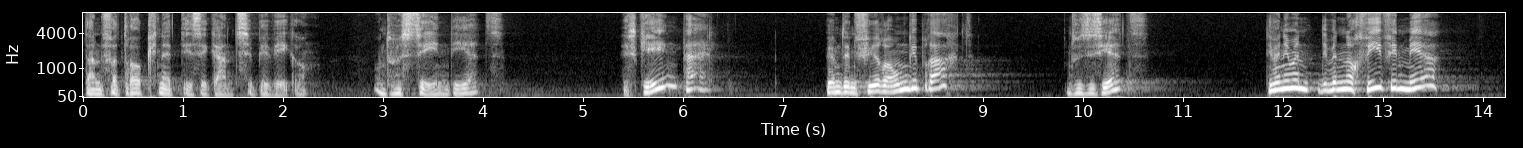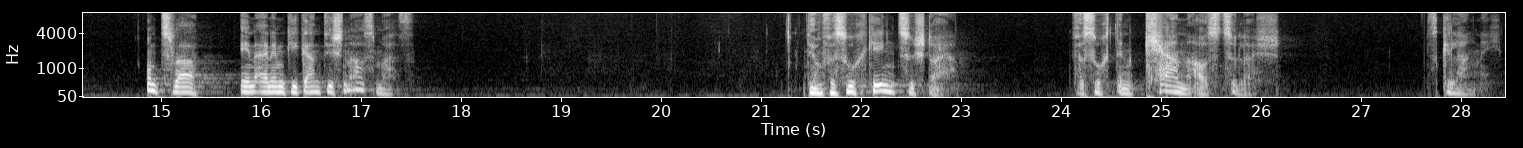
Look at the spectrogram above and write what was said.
dann vertrocknet diese ganze Bewegung. Und was sehen die jetzt? Das Gegenteil. Wir haben den Führer umgebracht. Und was ist jetzt? Die werden, die werden noch viel, viel mehr. Und zwar in einem gigantischen Ausmaß. Die haben versucht, gegenzusteuern. Versucht, den Kern auszulöschen. Es gelang nicht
